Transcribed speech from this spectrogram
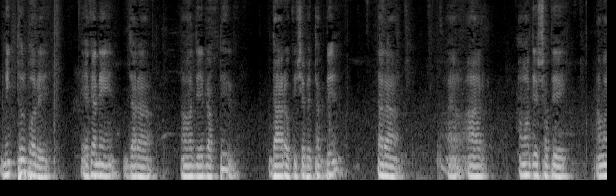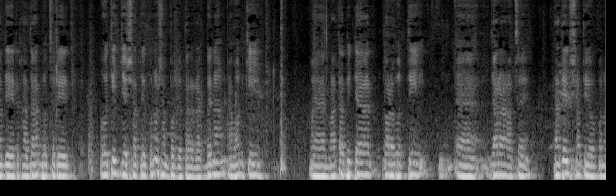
মৃত্যুর পরে এখানে যারা আমাদের রক্তের ধারক হিসেবে থাকবে, তারা আর আমাদের সাথে আমাদের হাজার বছরের ঐতিহ্যের সাথে কোনো সম্পর্ক তারা রাখবে না, এমনকি মাতা পিতার পরবর্তী যারা আছে, তাদের সাথেও কোনো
